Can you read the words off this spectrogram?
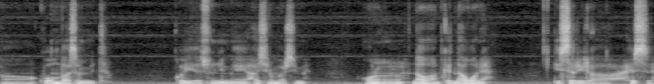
어, 구원받습니다. 그 예수님이 하시는 말씀이 오늘 나와 함께 낙원에 있으리라 했어요.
